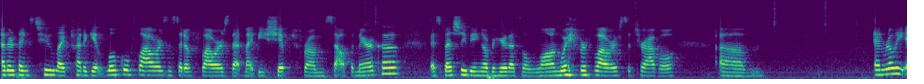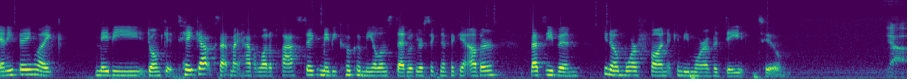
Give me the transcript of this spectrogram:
other things too, like try to get local flowers instead of flowers that might be shipped from South America. Especially being over here, that's a long way for flowers to travel. Um, and really anything like maybe don't get takeout because that might have a lot of plastic. Maybe cook a meal instead with your significant other. That's even you know more fun. It can be more of a date too. Yeah.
